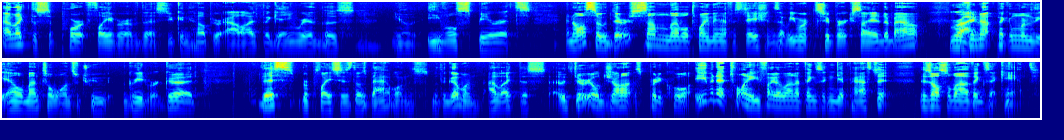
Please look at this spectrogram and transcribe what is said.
I like the support flavor of this. You can help your allies by getting rid of those, you know, evil spirits. And also, there's some level 20 manifestations that we weren't super excited about. If Right. you're not picking one of the elemental ones, which we agreed were good, this replaces those bad ones with a good one. I like this. Ethereal Jaunt is pretty cool. Even at 20, you fight a lot of things that can get past it. There's also a lot of things that can't.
